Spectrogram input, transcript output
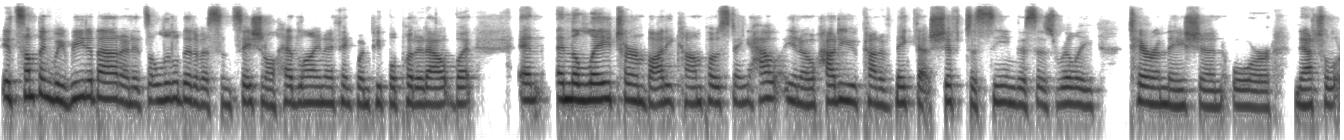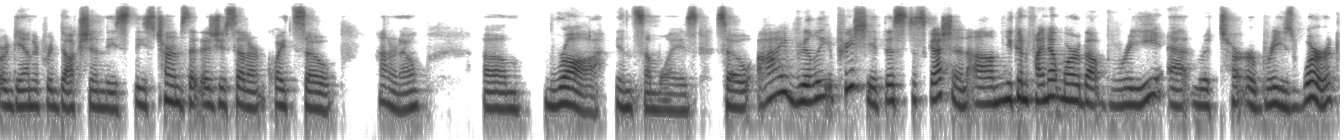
it's something we read about and it's a little bit of a sensational headline, I think, when people put it out. But and and the lay term body composting, how, you know, how do you kind of make that shift to seeing this as really terramation or natural organic reduction? These these terms that, as you said, aren't quite so, I don't know, um, raw in some ways. So I really appreciate this discussion. Um, you can find out more about Brie at return or Brie's work,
